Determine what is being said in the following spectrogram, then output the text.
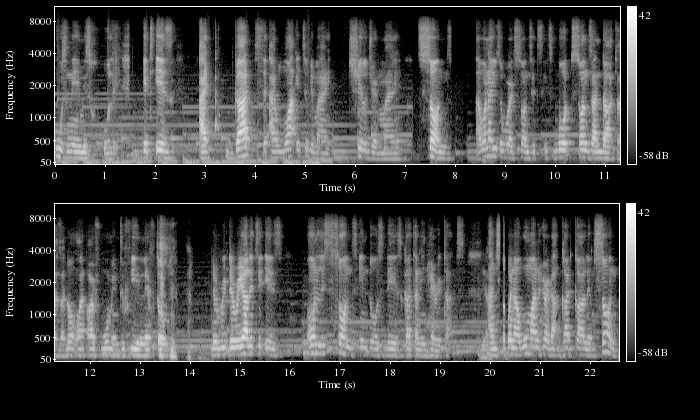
whose name is holy. It is I God said I want it to be my children, my sons. And when I use the word sons, it's it's both sons and daughters. I don't want our women to feel left out. the, re- the reality is only sons in those days got an inheritance. Yeah. And so when a woman heard that God called them son,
